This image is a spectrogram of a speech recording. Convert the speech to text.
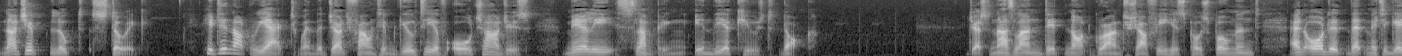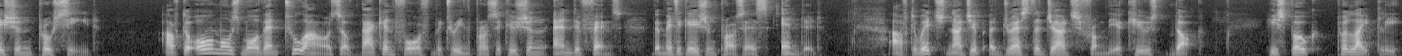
Najib looked stoic. He did not react when the judge found him guilty of all charges, merely slumping in the accused dock. Judge Nazlan did not grant Shafee his postponement and ordered that mitigation proceed. After almost more than two hours of back and forth between the prosecution and defense, the mitigation process ended. After which, Najib addressed the judge from the accused dock. He spoke politely,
